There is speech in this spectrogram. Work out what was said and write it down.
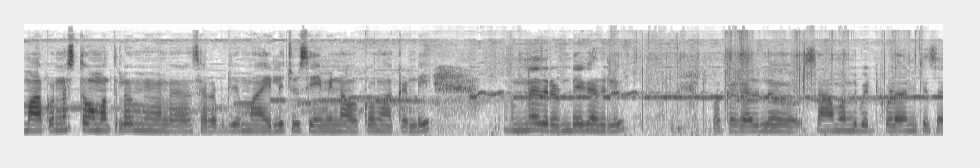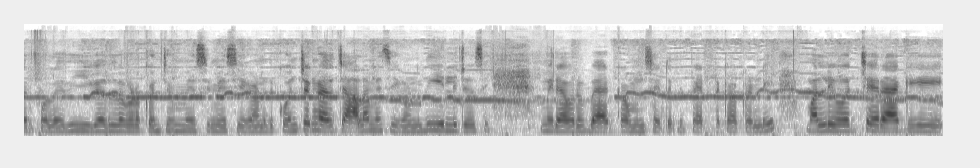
మాకున్న స్తోమతలో మేము ఇలా సెలబ్రేట్ మా ఇల్లు చూసి ఏమీ నవ్వుకోమాకండి. ఉన్నది రెండే గదులు. ఒక గదిలో సామాన్లు పెట్టుకోవడానికి సరిపోలేదు. ఈ గదిలో కూడా కొంచెం మెస్సీ మెస్సీగా ఉండదు కొంచెం కాదు చాలా మెస్సీగా ఉండదు ఇల్లు చూసి మీరు ఎవరు బ్యాడ్ కామెంట్స్ అయితే పెట్టకండి మళ్ళీ వచ్చే రాకి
